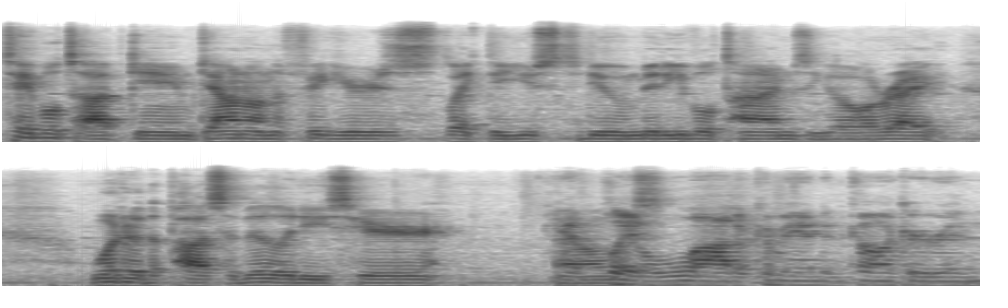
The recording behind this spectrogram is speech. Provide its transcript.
tabletop game down on the figures like they used to do in medieval times, you go, all right, what are the possibilities here? You I've played a lot of Command and Conquer and,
